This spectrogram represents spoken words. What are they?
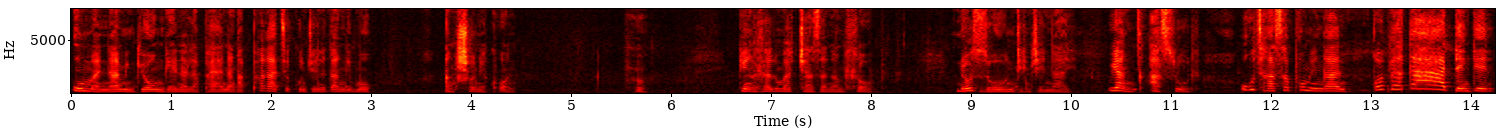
Uma nami ngiyongena lapha yana ngaphakathi egunjini kangemo angishone khona. Ngingadlala umajaza namhlophe. Nozondi nje naye. Uyangicasula ukuthi akasaphumi ngani ngoba kade ngeni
